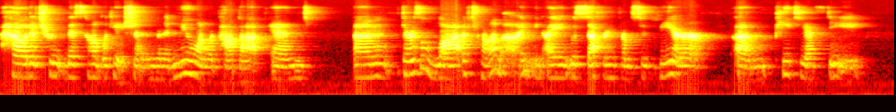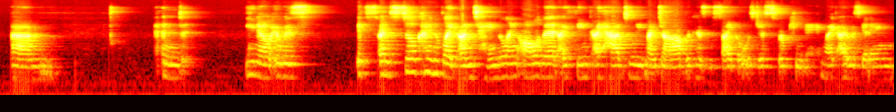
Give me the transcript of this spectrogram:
how to treat this complication, and then a new one would pop up. And um, there was a lot of trauma. I mean, I was suffering from severe um, PTSD. Um, and, you know, it was, it's, I'm still kind of like untangling all of it. I think I had to leave my job because the cycle was just repeating. Like I was getting,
